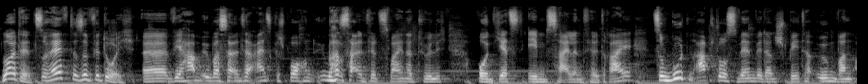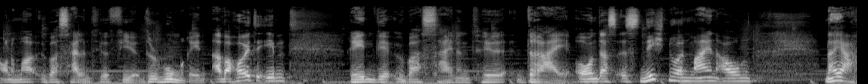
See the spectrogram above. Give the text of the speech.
Leute, zur Hälfte sind wir durch. Äh, wir haben über Silent Hill 1 gesprochen, über Silent Hill 2 natürlich und jetzt eben Silent Hill 3. Zum guten Abschluss werden wir dann später irgendwann auch nochmal über Silent Hill 4 The Room reden. Aber heute eben reden wir über Silent Hill 3. Und das ist nicht nur in meinen Augen naja,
